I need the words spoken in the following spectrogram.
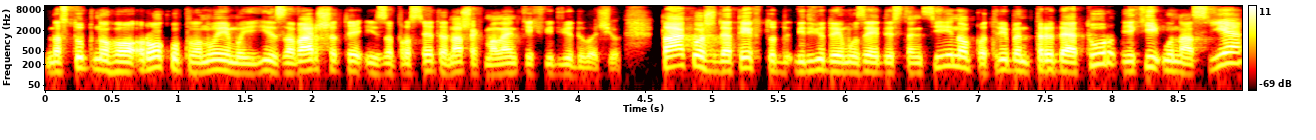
Наступного року плануємо її завершити і запросити наших маленьких відвідувачів. Також для тих, хто відвідує музей дистанційно, потрібен 3D-тур, який у нас є,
